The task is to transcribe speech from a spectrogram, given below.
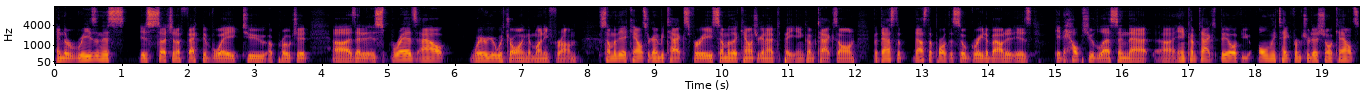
And the reason this is such an effective way to approach it uh, is that it spreads out where you're withdrawing the money from. Some of the accounts are going to be tax free. Some of the accounts you're going to have to pay income tax on. But that's the that's the part that's so great about it is it helps you lessen that uh, income tax bill. If you only take from traditional accounts,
